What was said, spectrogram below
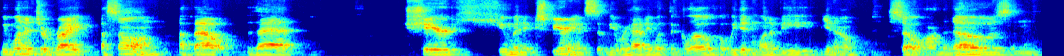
we wanted to write a song about that shared human experience that we were having with the globe, but we didn't want to be, you know, so on the nose. And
